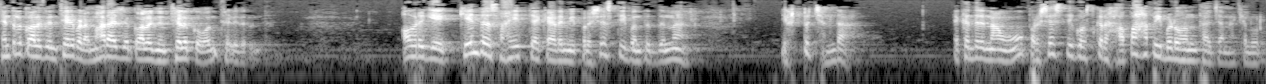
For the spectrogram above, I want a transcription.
ಸೆಂಟ್ರಲ್ ಕಾಲೇಜ್ ಅಂತ ಹೇಳಬೇಡ, ಮಹಾರಾಜ ಕಾಲೇಜ್ ಅಂತ ಹೇಳ್ಕೋ ಅಂತ ಹೇಳಿದ್ರು ಅವರಿಗೆ ಕೇಂದ್ರ ಸಾಹಿತ್ಯ ಅಕಾಡೆಮಿ ಪ್ರಶಸ್ತಿ ಬಂದದ್ದನ್ನ ಎಷ್ಟು ಚಂದ. ಯಾಕಂದ್ರೆ ನಾವು ಪ್ರಶಸ್ತಿಗೋಸ್ಕರ ಹಪಹಪಿ ಬಿಡುವಂತಹ ಜನ ಕೆಲವರು.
